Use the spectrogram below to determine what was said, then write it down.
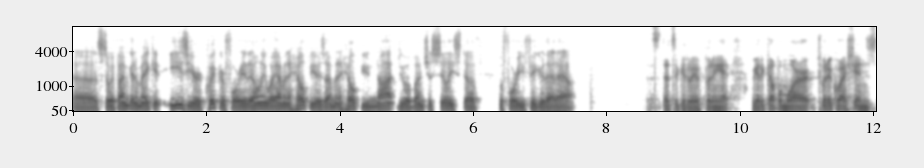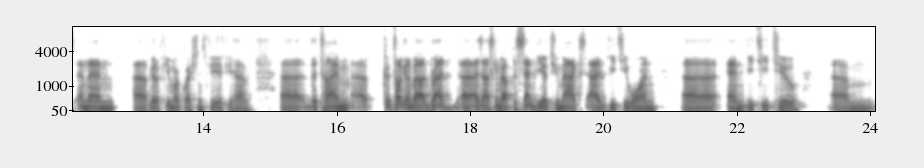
Uh, so if I'm going to make it easier, quicker for you, the only way I'm going to help you is I'm going to help you not do a bunch of silly stuff before you figure that out. That's that's a good way of putting it. We got a couple more Twitter questions, and then uh, I've got a few more questions for you if you have uh, the time. Uh, talking about Brad uh, is asking about percent VO2 max at VT1 uh, and VT2. Um,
